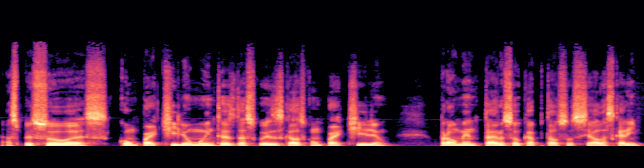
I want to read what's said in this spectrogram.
as pessoas compartilham muitas das coisas que elas compartilham para aumentar o seu capital social. Elas querem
